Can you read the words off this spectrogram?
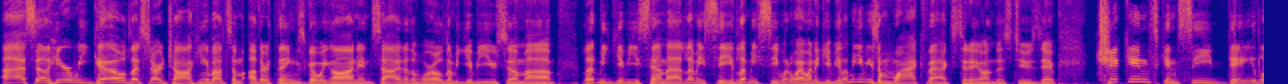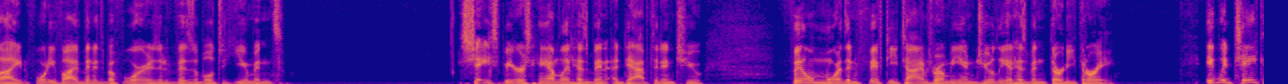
Uh, so here we go. Let's start talking about some other things going on inside of the world. Let me give you some. Uh, let me give you some. Uh, let me see. Let me see. What do I want to give you? Let me give you some whack facts today on this Tuesday. Chickens can see daylight 45 minutes before it is visible to humans. Shakespeare's Hamlet has been adapted into film more than 50 times. Romeo and Juliet has been 33. It would take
